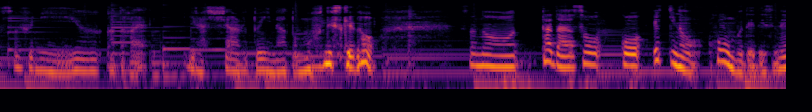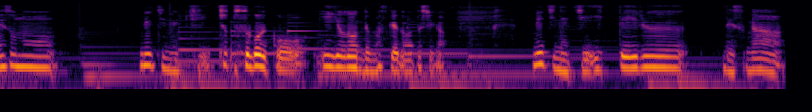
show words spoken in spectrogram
そういう風に言う方がいらっしゃるといいなと思うんですけど、その、ただ、そう、こう、駅のホームでですね、その、ネチネチ、ちょっとすごいこう、言いよどんでますけど、私が。ネチネチ言っているですが、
